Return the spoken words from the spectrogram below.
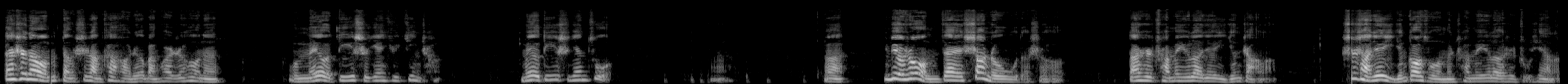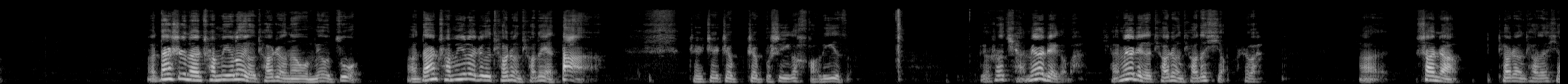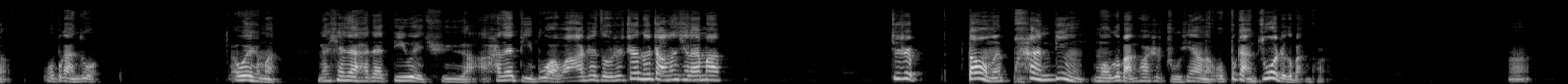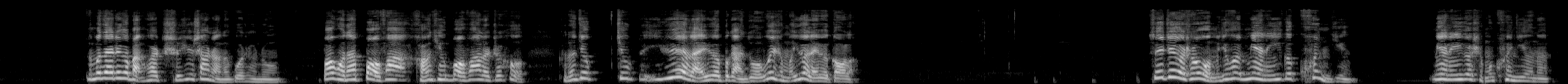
但是呢，我们等市场看好这个板块之后呢，我没有第一时间去进场，没有第一时间做，啊，啊，你比如说我们在上周五的时候，当时传媒娱乐就已经涨了，市场就已经告诉我们传媒娱乐是主线了。啊，但是呢，传媒娱乐有调整呢，我没有做，啊，当然传媒娱乐这个调整调的也大，这这这这不是一个好例子。比如说前面这个吧，前面这个调整调的小是吧？啊，上涨调整调的小，我不敢做。为什么？你看现在还在低位区域啊，还在底部啊，哇，这走势这能涨得起来吗？就是当我们判定某个板块是主线了，我不敢做这个板块，啊。那么在这个板块持续上涨的过程中，包括它爆发行情爆发了之后，可能就就越来越不敢做。为什么越来越高了？所以这个时候我们就会面临一个困境，面临一个什么困境呢？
